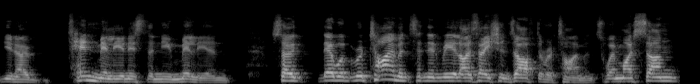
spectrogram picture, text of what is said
you know, 10 million is the new million. So there were retirements and then realizations after retirements. When my son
